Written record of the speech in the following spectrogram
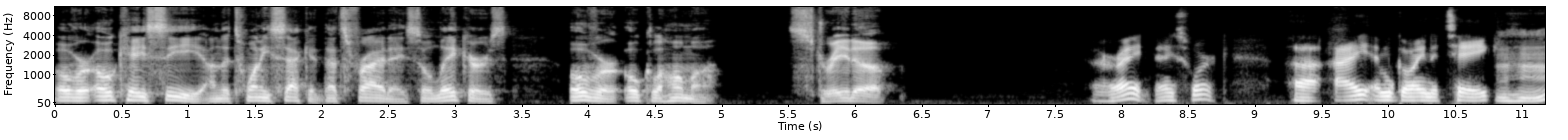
over OKC on the 22nd. That's Friday. So Lakers over Oklahoma, straight up. All right, nice work. Uh, I am going to take. Mm-hmm.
